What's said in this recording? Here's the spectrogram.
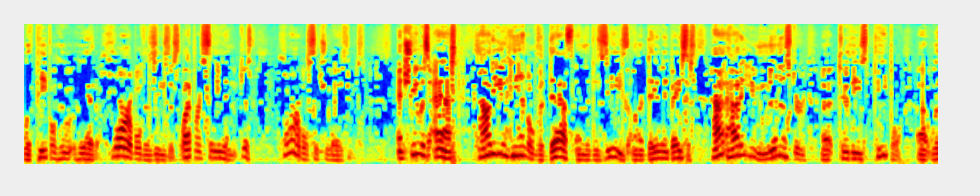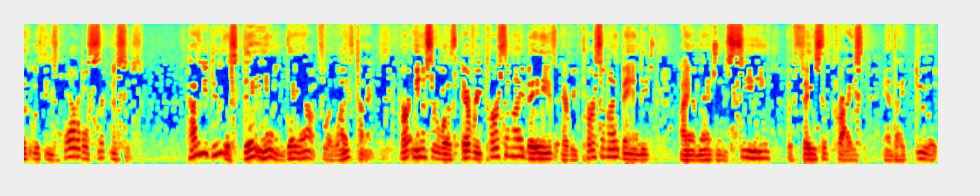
with people who, who had horrible diseases, leprosy, and just horrible situations. And she was asked, How do you handle the death and the disease on a daily basis? How, how do you minister uh, to these people uh, with, with these horrible sicknesses? How do you do this day in and day out for a lifetime? Her answer was Every person I bathe, every person I bandage, I imagine seeing the face of Christ, and I do it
